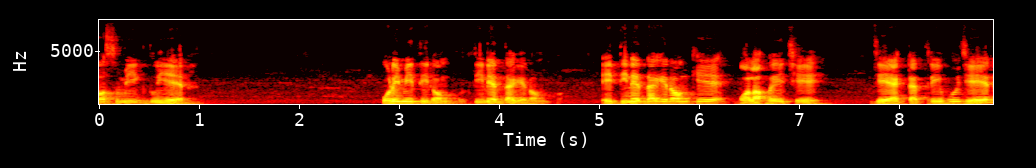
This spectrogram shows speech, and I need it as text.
দশমিক দুইয়ের পরিমিতির অঙ্ক, তিনের দাগের অঙ্ক। এই তিনের দাগের অঙ্কে বলা হয়েছে যে একটা ত্রিভুজের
